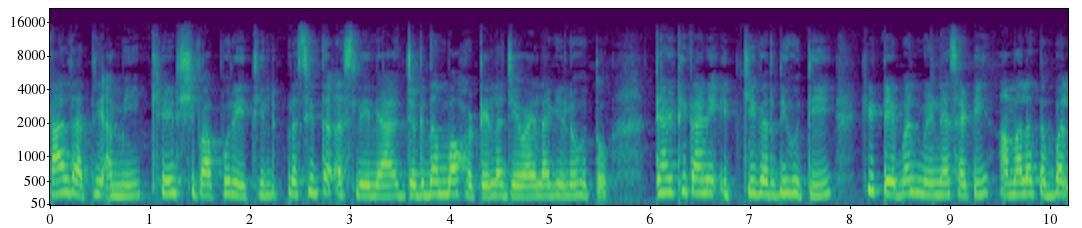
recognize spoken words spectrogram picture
काल रात्री आम्ही खेड शिवापूर येथील प्रसिद्ध असलेल्या जगदंबा हॉटेलला जेवायला गेलो होतो. त्या ठिकाणी इतकी गर्दी होती की टेबल मिळण्यासाठी आम्हाला तब्बल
